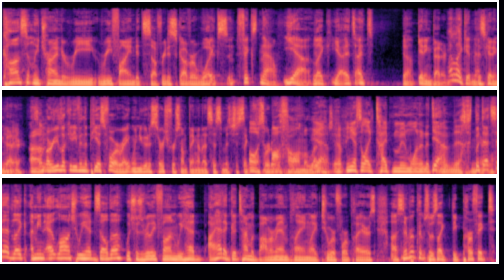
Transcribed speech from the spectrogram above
constantly trying to re refine itself, rediscover what Fixed, it's. fixed now. Yeah, like yeah, it's it's Yeah. getting better. I like it now. It's getting better. Um, or you look at even the PS4, right? When you go to search for something on that system, it's just like Oh, it's vertical awful. column of Yeah, letters. and you have to like type them in one at a Yeah, time. Ugh, but that said, like I mean, at launch we had Zelda, which was really fun. We had I had a good time with Bomberman playing like two or four players. Uh, Snipper Clips was like the perfect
